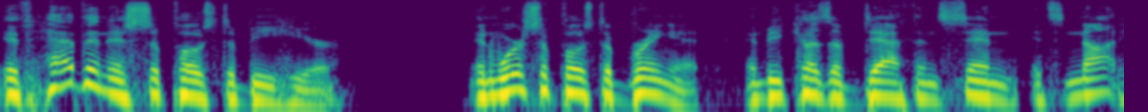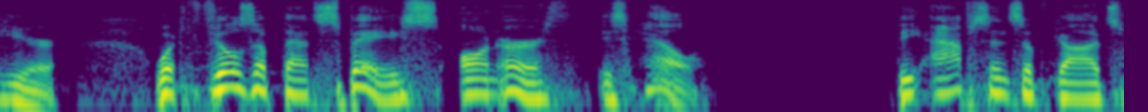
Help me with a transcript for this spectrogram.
if heaven is supposed to be here and we're supposed to bring it, and because of death and sin, it's not here, what fills up that space on earth is hell the absence of God's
